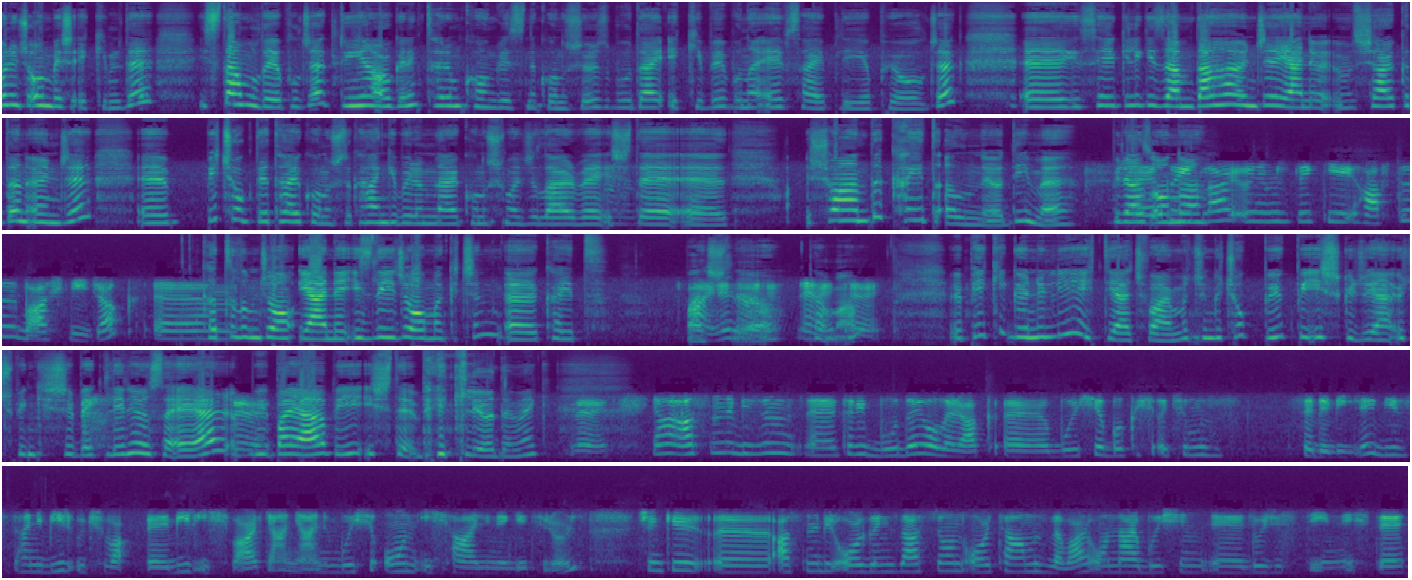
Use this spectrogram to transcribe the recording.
13-15 Ekim'de İstanbul'da yapılacak Dünya Organik Tarım Kongresi'ni konuşuyoruz. Buğday ekibi buna ev sahipliği yapıyor olacak. E, sevgili Gizem daha önce yani şarkıdan önce e, birçok detay konuştuk. Hangi bölümler konuşmacılar ve işte e, şu anda kayıt alınıyor değil mi? Biraz evet, ona kayıtlar önümüzdeki hafta başlayacak. Ee, Katılımcı yani izleyici olmak için e, kayıt başlıyor. Aynen öyle. Evet, tamam. Evet. E, peki gönüllüye ihtiyaç var mı? Çünkü çok büyük bir iş gücü yani 3000 kişi bekleniyorsa eğer evet. bir, bayağı bir iş de bekliyor demek. Evet. Yani aslında bizim e, tabii buğday olarak e, bu işe bakış açımız sebebiyle biz hani bir üç e, bir iş varken yani bu işi 10 iş haline getiriyoruz. Çünkü e, aslında bir organizasyon ortağımız da var. Onlar bu işin e, lojistiğini işte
